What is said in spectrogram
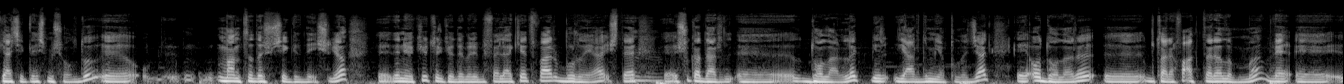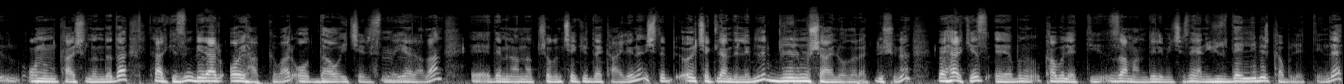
gerçekleşmiş oldu. E, mantığı da şu şekilde işliyor. E, deniyor ki Türkiye'de böyle bir felaket var. Buraya işte hı hı. E, şu kadar e, dolarlık bir yardım yapılacak. E, o doları e, bu tarafa aktaralım mı ve e, onun karşılığında da herkesin birer oy hakkı var. O DAO içerisinde hı hı. yer alan e, demin anlatmış olduğum çekirdek ailenin işte ölçeklendirilebilir büyülmüş hali olarak düşünün ve herkes e, bunu kabul ettiği zaman dilimi içerisinde yani yüzde 51 kabul ettiğinde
